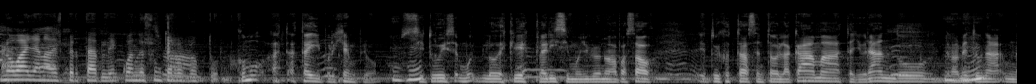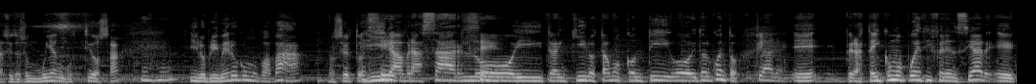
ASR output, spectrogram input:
no vayan a despertarle cuando es un terror nocturno. ¿Cómo hasta, ahí, por ejemplo? Si tú dices, lo describes clarísimo, yo creo que nos ha pasado, eh, tu hijo está sentado en la cama, está llorando, realmente una, una, situación muy angustiosa, y lo primero como papá, ¿no es cierto?, es ir a abrazarlo y tranquilo, estamos contigo y todo el cuento. Claro. Eh, pero hasta ahí, ¿cómo puedes diferenciar? Eh,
